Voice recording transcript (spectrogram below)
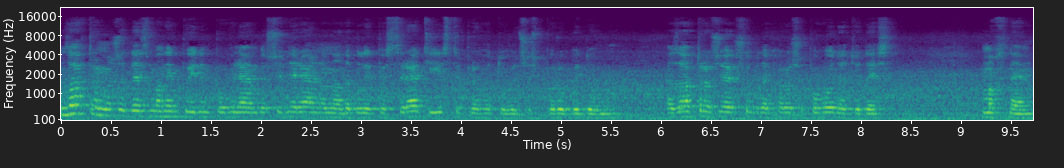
Завтра, може, десь з малим поїдемо погуляємо, бо сьогодні реально треба було постирати, їсти, приготувати, щось поробити вдома. А завтра вже, якщо буде хороша погода, то десь махнемо.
